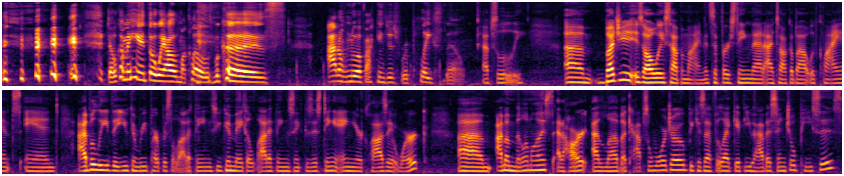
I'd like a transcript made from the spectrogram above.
don't come in here and throw away all of my clothes because I don't know if I can just replace them. Absolutely. Um, budget is always top of mind. It's the first thing that I talk about with clients. And I believe that you can repurpose a lot of things. You can make a lot of things existing in your closet work. Um, I'm a minimalist at heart. I love a capsule wardrobe because I feel like if you have essential pieces,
